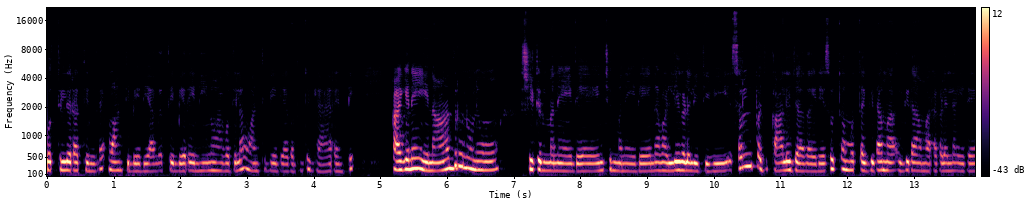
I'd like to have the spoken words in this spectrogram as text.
ಗೊತ್ತಿಲ್ಲದಿರ ತಿಂದರೆ ವಾಂತಿ ಭೇದಿ ಆಗುತ್ತೆ, ಬೇರೆ ಇನ್ನೇನೂ ಆಗೋದಿಲ್ಲ, ವಾಂತಿ ಭೇದಿ ಆಗೋದಂತೂ ಗ್ಯಾರಂಟಿ. ಹಾಗೆಯೇ ಏನಾದ್ರೂ ನೀವು ಶೀಟಿನ ಮನೆ ಇದೆ, ಹೆಂಚಿನ ಮನೆ ಇದೆ, ನಾವು ಹಳ್ಳಿಗಳಲ್ಲಿ ಇದ್ದೀವಿ, ಸ್ವಲ್ಪ ಖಾಲಿ ಜಾಗ ಇದೆ, ಸುತ್ತಮುತ್ತ ಗಿಡ ಮ, ಗಿಡ ಮರಗಳೆಲ್ಲ ಇದೆ,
